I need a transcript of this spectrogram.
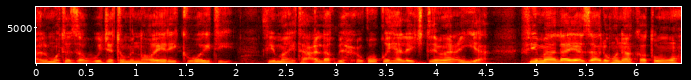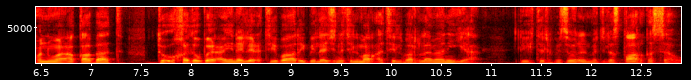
المتزوجة من غير كويتي فيما يتعلق بحقوقها الاجتماعية فيما لا يزال هناك طموح وعقبات تؤخذ بعين الاعتبار بلجنة المرأة البرلمانية لتلفزيون المجلس طارق السهو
